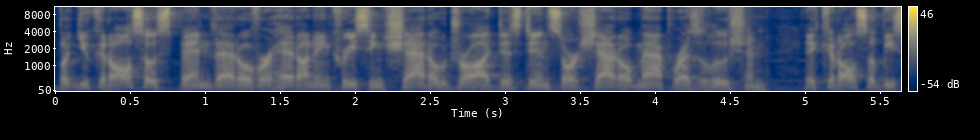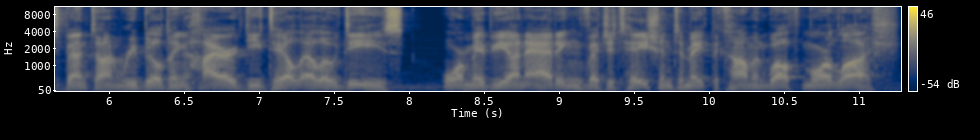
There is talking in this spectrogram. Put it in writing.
But you could also spend that overhead on increasing shadow draw distance or shadow map resolution. It could also be spent on rebuilding higher detail LODs, or maybe on adding vegetation to make the Commonwealth more lush.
